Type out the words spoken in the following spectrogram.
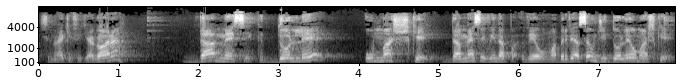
se não é que fique agora. Damesek, Dole Umashke. Damesek vem, da, vem uma abreviação de Dole Umashke.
